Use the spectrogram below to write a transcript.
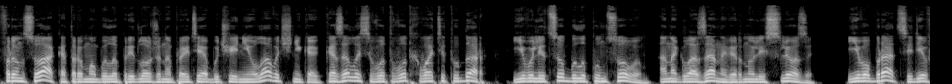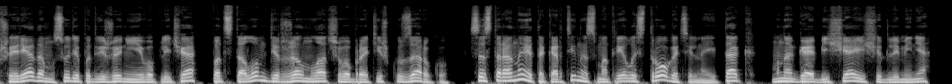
Франсуа, которому было предложено пройти обучение у лавочника, казалось, вот-вот хватит удар. Его лицо было пунцовым, а на глаза навернулись слезы. Его брат, сидевший рядом, судя по движению его плеча, под столом держал младшего братишку за руку. Со стороны эта картина смотрелась трогательно и так многообещающе для меня.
